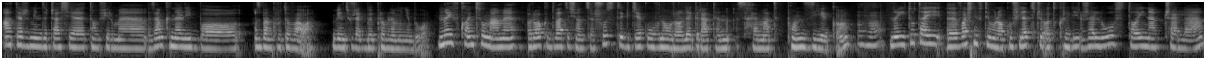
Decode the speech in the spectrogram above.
a też w międzyczasie tą firmę zamknęli, bo zbankrutowała więc już jakby problemu nie było. No i w końcu mamy rok 2006, gdzie główną rolę gra ten schemat Ponziego. Mhm. No i tutaj e, właśnie w tym roku śledczy odkryli, że Lu stoi na czele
